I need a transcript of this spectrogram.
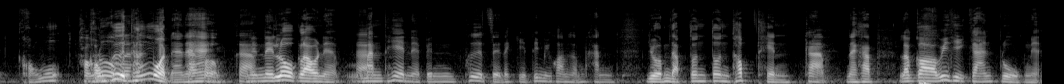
7 ของของของโลกพืชนะทั้งหมดอะนะครัฮะบผมครับในในโลกเราเนี่ยครับ มันเทศเนี่ยเป็นพืชเศรษฐกิจที่มีความสำคัญ อยู่อันดับต้นๆท็อป 10 ครับ นะครับแล้วก็วิธีการปลูกเนี่ย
